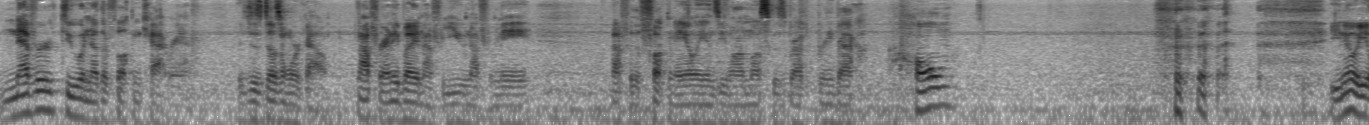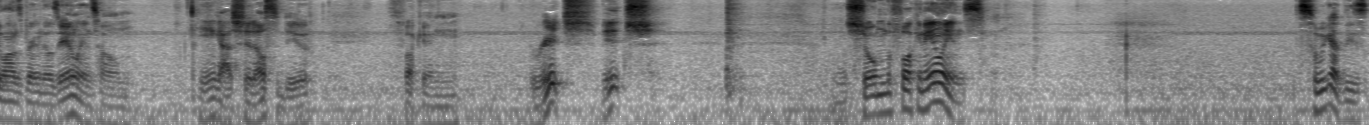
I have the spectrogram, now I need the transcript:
never do another fucking cat rant. It just doesn't work out. Not for anybody, not for you, not for me, not for the fucking aliens Elon Musk is about to bring back home. you know Elon's bringing those aliens home. He ain't got shit else to do. He's fucking rich, bitch. Show him the fucking aliens. So we got these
